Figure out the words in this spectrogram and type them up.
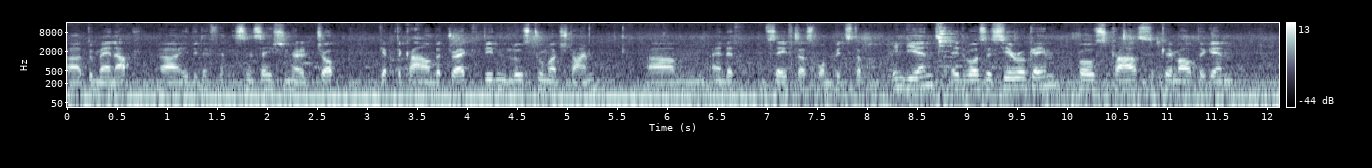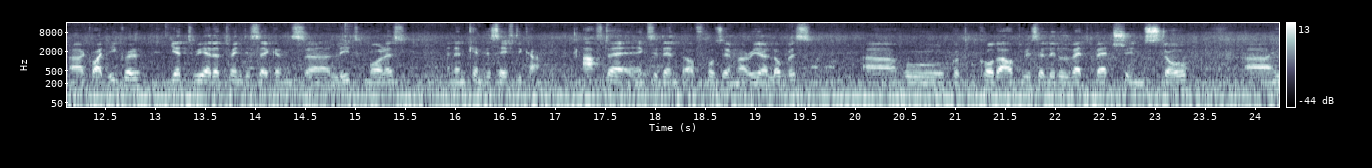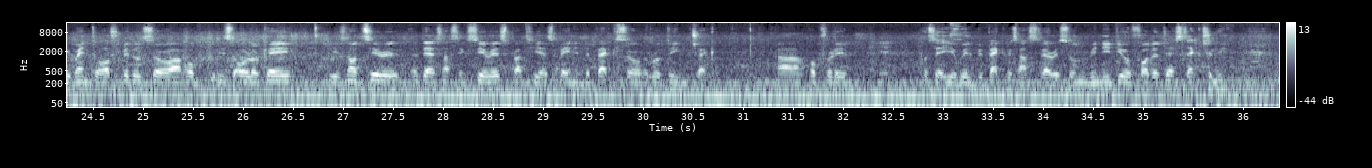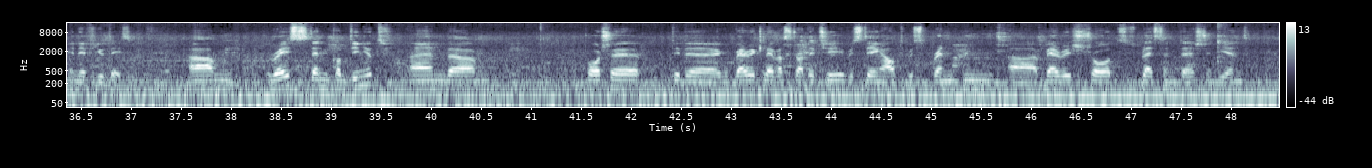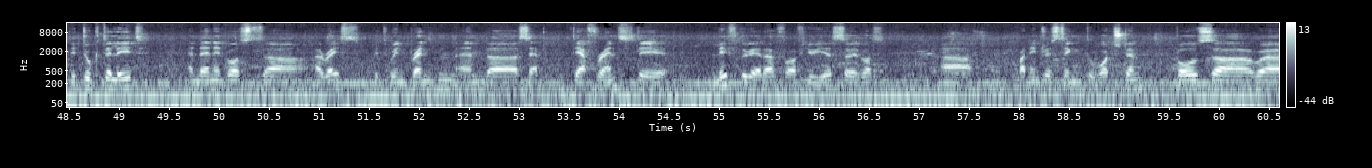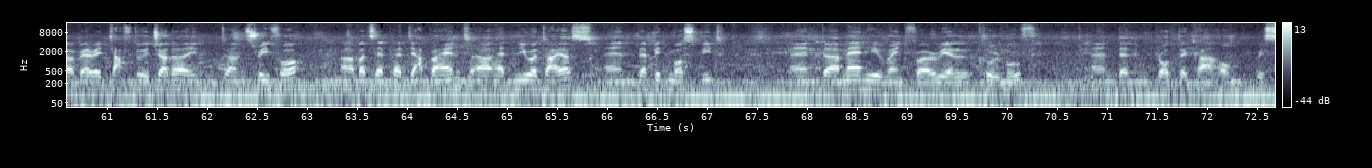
uh, to man up. Uh, he did a sensational job, kept the car on the track, didn't lose too much time, um, and it saved us one pit stop. In the end, it was a zero game. Both cars came out again uh, quite equal. Yet we had a 20 seconds uh, lead, more or less, and then came the safety car after an accident of Jose Maria Lopez, uh, who got caught out with a little wet patch in Stowe. Uh, he went to hospital, so I hope he's all okay. He's not serious. There's nothing serious, but he has pain in the back, so routine check. Uh, hopefully, Jose, you will be back with us very soon. We need you for the test actually in a few days. Um, race then continued, and um, Porsche did a very clever strategy with staying out with Brendon, uh, very short splash and dash in the end. They took the lead, and then it was uh, a race between Brendon and uh, Seb. They are friends, they lived together for a few years, so it was uh, quite interesting to watch them. Both uh, were very tough to each other in turn 3 4. Uh, but Seb had the upper hand, uh, had newer tires and a bit more speed. And man, he went for a real cool move and then brought the car home with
